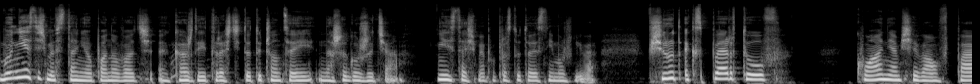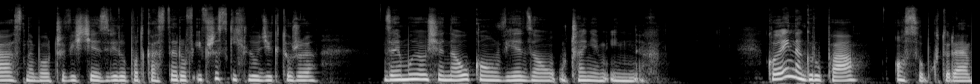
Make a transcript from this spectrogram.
bo nie jesteśmy w stanie opanować e, każdej treści dotyczącej naszego życia. Nie jesteśmy, po prostu to jest niemożliwe. Wśród ekspertów kłaniam się Wam w pas, no bo oczywiście jest wielu podcasterów i wszystkich ludzi, którzy zajmują się nauką, wiedzą, uczeniem innych. Kolejna grupa osób, które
